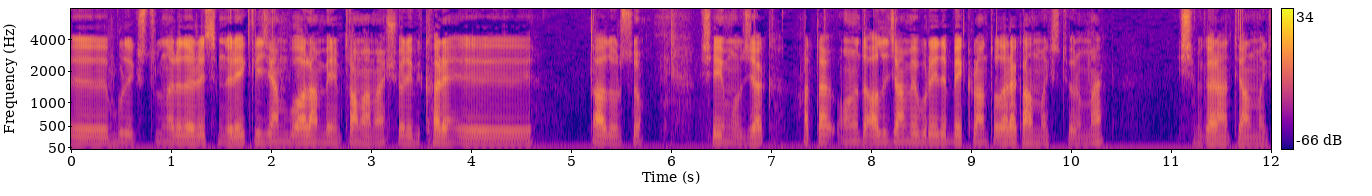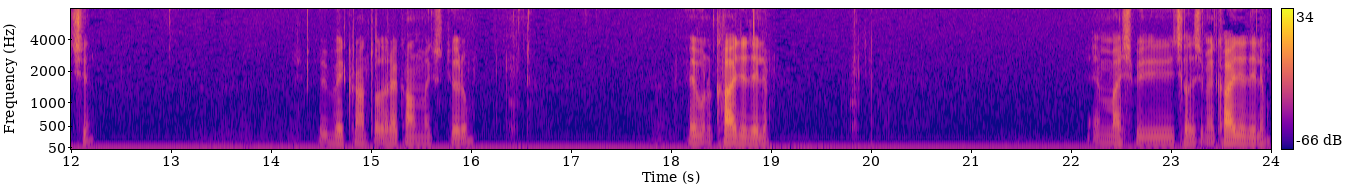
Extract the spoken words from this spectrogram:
Ee, buradaki sütunlara da resimleri ekleyeceğim. Bu alan benim tamamen şöyle bir kare e, daha doğrusu şeyim olacak. Hatta onu da alacağım ve burayı da background olarak almak istiyorum ben. İşimi garanti almak için background olarak almak istiyorum. Ve bunu kaydedelim. En baş bir çalışmayı kaydedelim.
